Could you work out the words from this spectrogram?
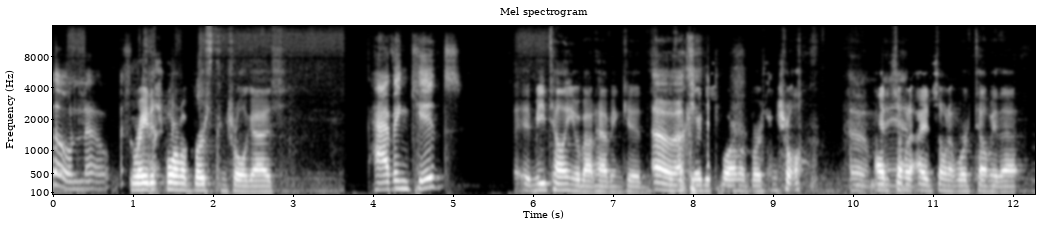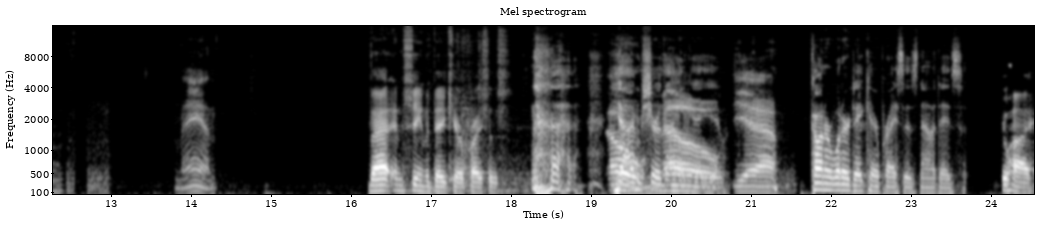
Ew. Oh no. Greatest form of birth control, guys. Having kids? Uh, Me telling you about having kids Oh, is okay. the greatest form of birth control. Oh I had someone. I had someone at work tell me that. Man. That and seeing the daycare prices. yeah, I'm Oh, sure that'll get you. Yeah. Connor, what are daycare prices nowadays? Too high.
